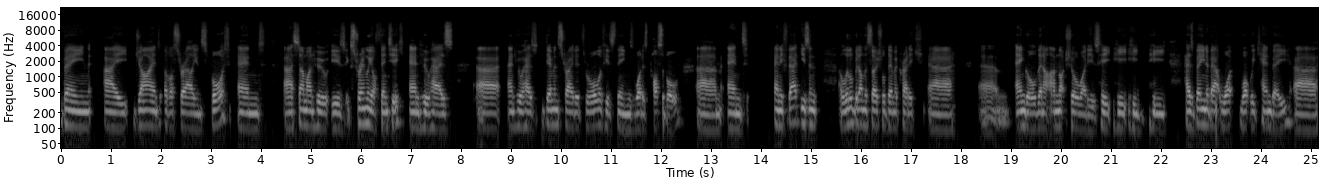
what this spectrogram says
been a giant of Australian sport and uh, someone who is extremely authentic and who has uh, and who has demonstrated through all of his things what is possible. Um, and and if that isn't a little bit on the social democratic uh, um, angle, then I'm not sure what is. He he he he has been about what what we can be. Uh,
